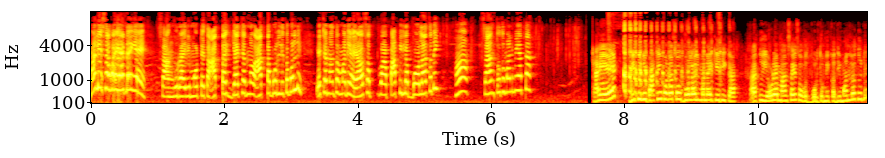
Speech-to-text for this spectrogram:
मला सवय नाही आहे सांगू राहिले मोठे तर आता याच्यानं आता बोलले तर बोलले याच्यानंतरमध्ये असं पा- पापीला बोला तरी हा सांगतो तुम्हाला मी आता काय आहे? मी बाकी कोणासोबत बोलायला मनाई केली का? आ, तू एवढ्या माणसासोबत बोलतो मी कधी म्हणलं तुले?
